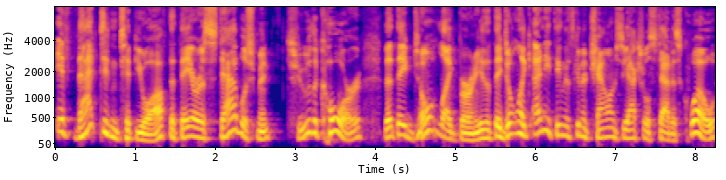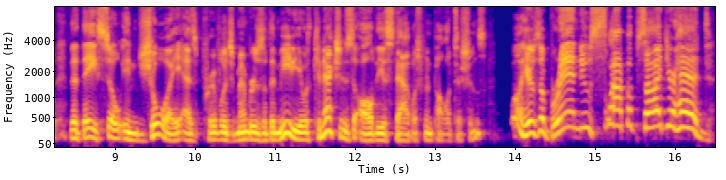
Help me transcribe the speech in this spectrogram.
If that didn't tip you off that they are establishment to the core, that they don't like Bernie, that they don't like anything that's going to challenge the actual status quo that they so enjoy as privileged members of the media with connections to all the establishment politicians, well, here's a brand new slap upside your head.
